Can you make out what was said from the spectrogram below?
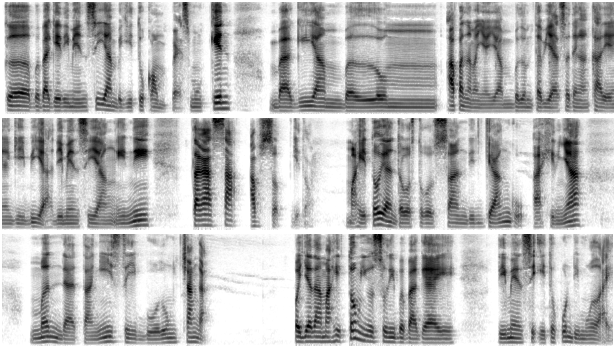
ke berbagai dimensi yang begitu kompleks. Mungkin bagi yang belum apa namanya yang belum terbiasa dengan karya yang Gibi ya, dimensi yang ini terasa absurd gitu. Mahito yang terus-terusan diganggu akhirnya mendatangi si burung cangga. Perjalanan Mahito menyusuri berbagai dimensi itu pun dimulai.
